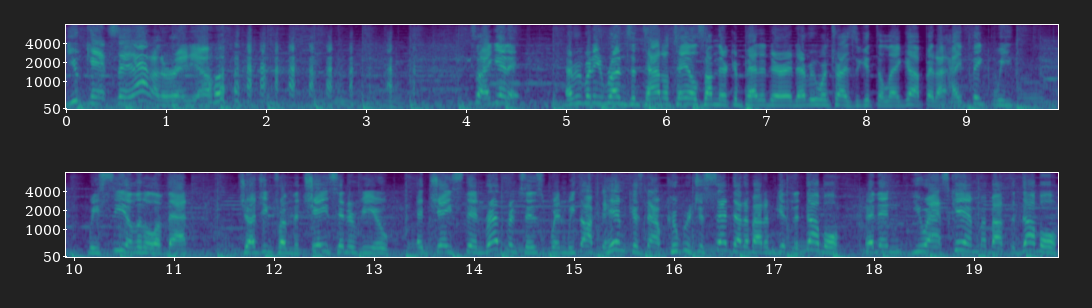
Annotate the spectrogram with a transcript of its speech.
You can't say that on the radio. so I get it. Everybody runs and tattletales on their competitor, and everyone tries to get the leg up. And I, I think we we see a little of that judging from the Chase interview and Chase then references when we talk to him, because now Cooper just said that about him getting the double, and then you ask him about the double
